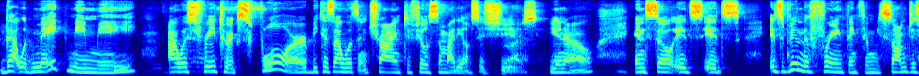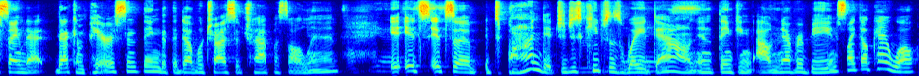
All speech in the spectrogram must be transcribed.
that would make me me. I was free to explore because I wasn't trying to fill somebody else's shoes, you know? And so it's it's it's been the freeing thing for me. So I'm just saying that that comparison thing that the devil tries to trap us all in, it, it's it's a it's bondage. It just keeps us weighed down in thinking I'll never be. And it's like, okay, well,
